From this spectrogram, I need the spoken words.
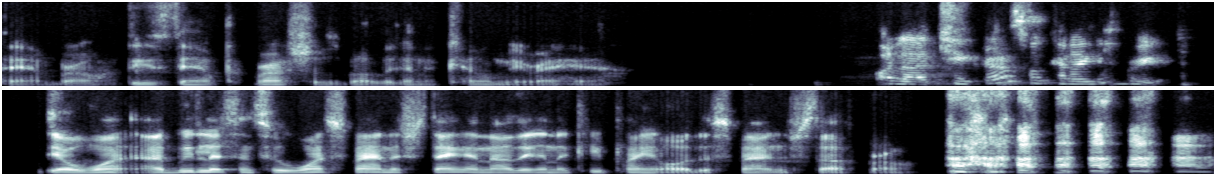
Damn, bro. These damn commercials, bro, they're gonna kill me right here. Hola, chicas. What can I get for you? Yo, one uh, we listened to one Spanish thing and now they're gonna keep playing all the Spanish stuff, bro.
